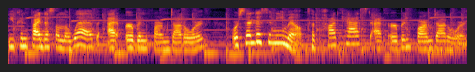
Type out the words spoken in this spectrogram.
You can find us on the web at urbanfarm.org or send us an email to podcast at urbanfarm.org.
